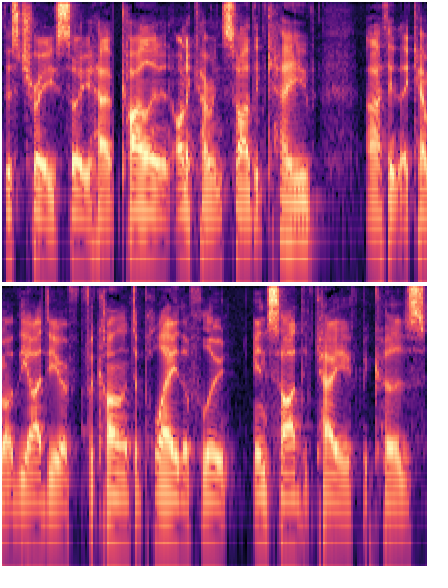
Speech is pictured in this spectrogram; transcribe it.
this tree. So you have Kylan and Onica inside the cave. Uh, I think they came up with the idea of for Kylan to play the flute inside the cave because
